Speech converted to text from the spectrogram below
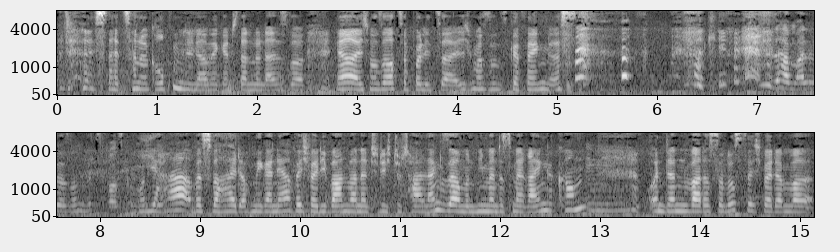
Und dann ist halt so eine Gruppendynamik entstanden und alles so, ja, ich muss auch zur Polizei, ich muss ins Gefängnis. Da haben alle da so einen Witz rausgemacht. Ja, aber es war halt auch mega nervig, weil die Bahn war natürlich total langsam und niemand ist mehr reingekommen. Und dann war das so lustig, weil dann war,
